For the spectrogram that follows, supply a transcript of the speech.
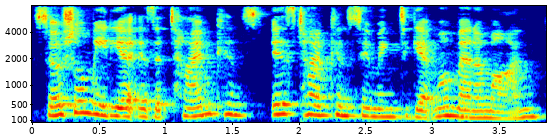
Social media is a time cons- is time consuming to get momentum on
